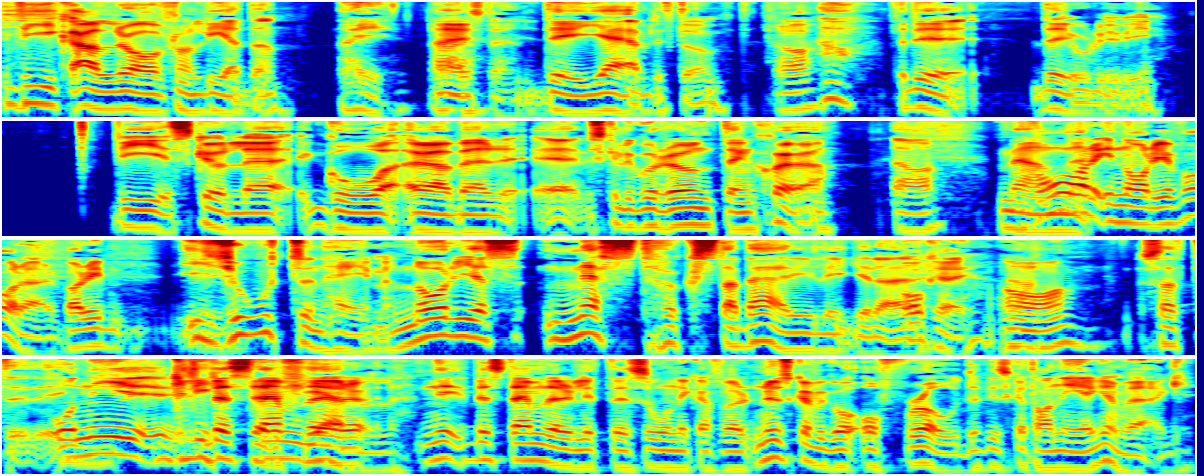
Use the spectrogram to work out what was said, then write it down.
Vi gick aldrig av från leden. Nej, Nej, just det. det är jävligt dumt. Ja. För det, det gjorde ju vi. Vi skulle gå över, eh, vi skulle gå runt en sjö. Ja. Men Var i Norge var det här? Var i... i Jotunheimen, Norges näst högsta berg ligger där. Okej. Ja. Så att, Och ni bestämde, er, ni bestämde er lite sonika för, nu ska vi gå offroad, vi ska ta en egen väg.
